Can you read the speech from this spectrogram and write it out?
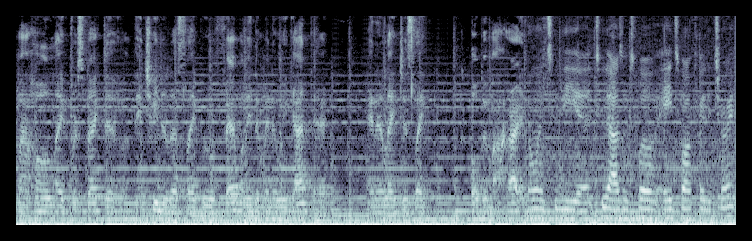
my whole like perspective. They treated us like we were family the minute we got there and it like just like opened my heart. I went to the uh, 2012 aids walk for detroit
